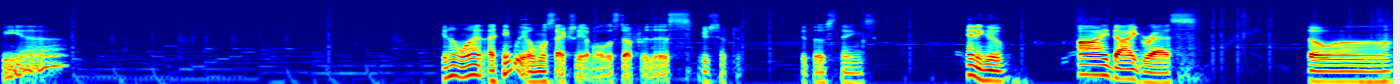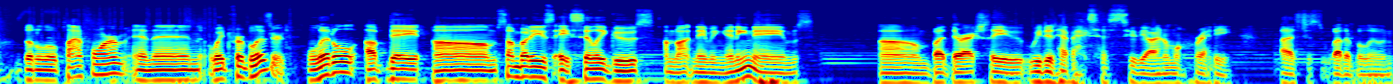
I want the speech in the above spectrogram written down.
We. You know what? I think we almost actually have all the stuff for this. We just have to get those things. Anywho, I digress. So, uh, build a little platform and then wait for Blizzard. Little update. Um, somebody's a silly goose. I'm not naming any names. Um, but they're actually, we did have access to the item already. Uh, it's just a weather balloon.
